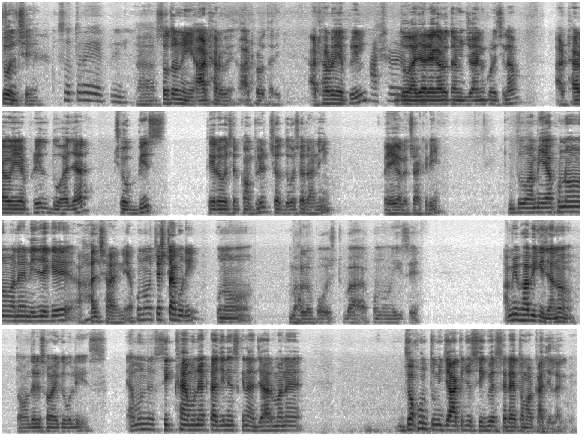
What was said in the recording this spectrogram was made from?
চলছে। সতেরোই এপ্রিল। সতেরো নেই আঠারোই আঠারো তারিখে। আঠারোই এপ্রিল দু হাজার এগারোতে আমি জয়েন করেছিলাম। আঠারোই এপ্রিল দু হাজার চব্বিশ তেরো বছর কমপ্লিট চোদ্দ বছর রানিং হয়ে গেল চাকরি। কিন্তু আমি এখনও মানে নিজেকে হাল ছাড়াইনি। এখনও চেষ্টা করি কোনো ভালো পোস্ট বা কোনো ইসে। আমি ভাবি কি জানো? তোমাদের সবাইকে বলি, এমন শিক্ষা এমন একটা জিনিস কিনা যার মানে যখন তুমি যা কিছু শিখবে সেটাই তোমার কাজে লাগবে।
